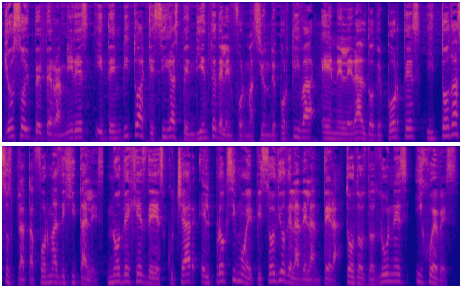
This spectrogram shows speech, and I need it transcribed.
Yo soy Pepe Ramírez y te invito a que sigas pendiente de la información deportiva en el Heraldo Deportes y todas sus plataformas digitales. No dejes de escuchar el próximo episodio de La Delantera, todos los lunes y jueves.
